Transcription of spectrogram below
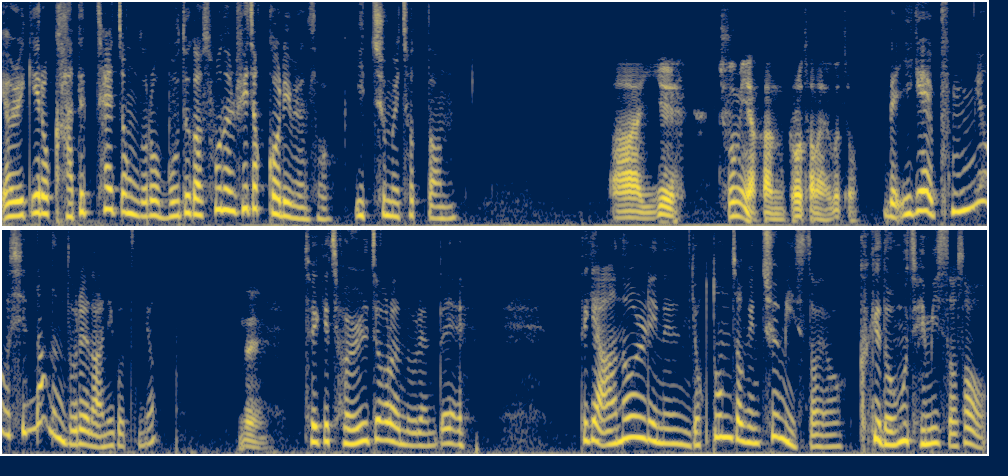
열기로 가득 찰 정도로 모두가 손을 휘적거리면서 이 춤을 췄던. 아, 이게 춤이 약간 그렇잖아요. 그렇죠? 근데 이게 분명 신나는 노래는 아니거든요. 네. 되게 절절한 노래인데 되게 안 어울리는 역동적인 춤이 있어요. 그게 너무 재밌어서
